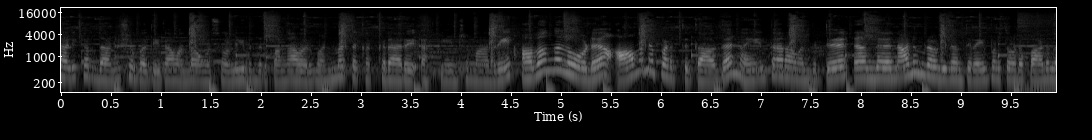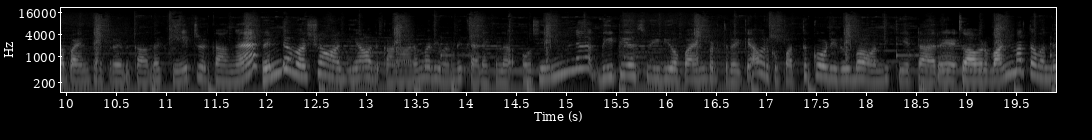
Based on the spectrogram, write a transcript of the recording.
நடிகர் தனுஷை பற்றி தான் வந்து அவங்க சொல்லி இருந்திருப்பாங்க அவர் வன்மத்தை கக்குறாரு அப்படின்ற மாதிரி. அவங்களோட ஆவணப்படத்துக்காக நயன்தாரா வந்துட்டு அந்த நாடும் ரவுடி தான் திரைப்படத்தோட பாடலை பயன்படுத்துறதுக்காக கேட்டிருக்காங்க. ரெண்டு வருஷம் ஆகியும் அதுக்கான அனுமதி வந்து கிடைக்கல. ஒரு சின்ன பிடிஎஸ் வீடியோ பயன்படுத்துறதுக்கே அவருக்கு பத்து கோடி ரூபாய் வந்து கேட்டாரு. ஸோ அவர் வன்மத்தை வந்து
